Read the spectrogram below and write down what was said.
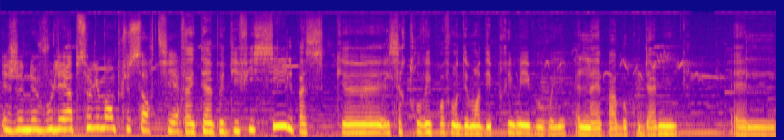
et je ne voulais absolument plus sortir. Ça a été un peu difficile parce qu'elle s'est retrouvée profondément déprimée, vous voyez. Elle n'avait pas beaucoup d'amis. Elle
